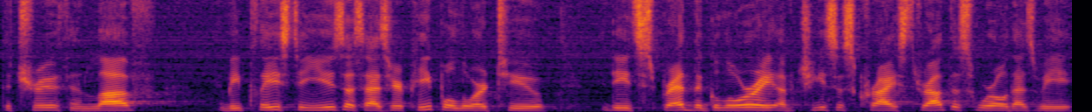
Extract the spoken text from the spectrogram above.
the truth in love and be pleased to use us as your people, Lord, to indeed spread the glory of Jesus Christ throughout this world as we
